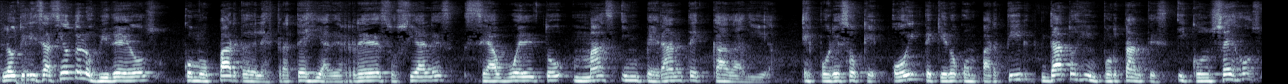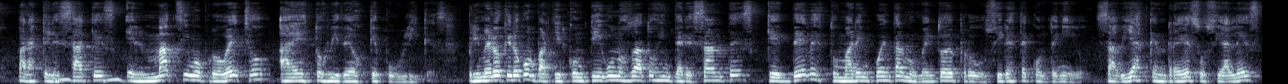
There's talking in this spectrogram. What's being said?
la utilización de los videos como parte de la estrategia de redes sociales se ha vuelto más imperante cada día. Es por eso que hoy te quiero compartir datos importantes y consejos para que le saques el máximo provecho a estos videos que publiques. Primero quiero compartir contigo unos datos interesantes que debes tomar en cuenta al momento de producir este contenido. ¿Sabías que en redes sociales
